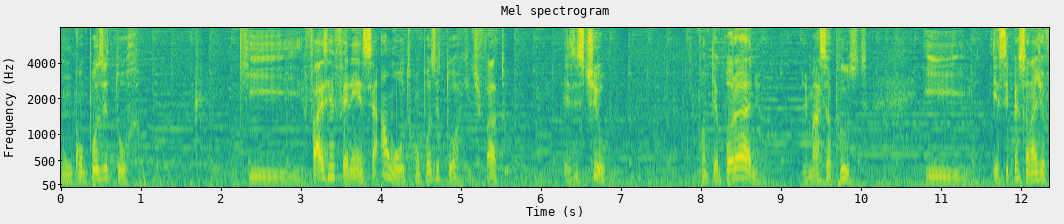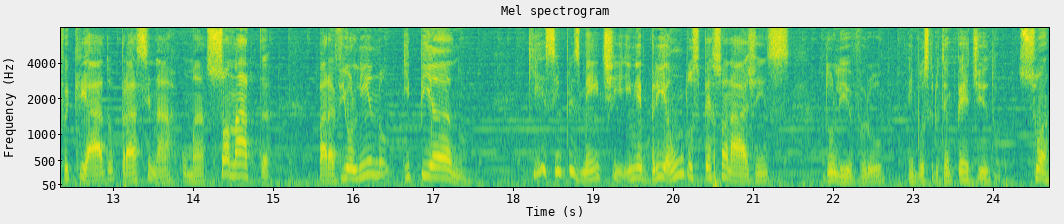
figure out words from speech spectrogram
um compositor que faz referência a um outro compositor que de fato existiu, contemporâneo de Marcel Proust. E esse personagem foi criado para assinar uma sonata para violino e piano, que simplesmente inebria um dos personagens do livro Em Busca do Tempo Perdido, Swan.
